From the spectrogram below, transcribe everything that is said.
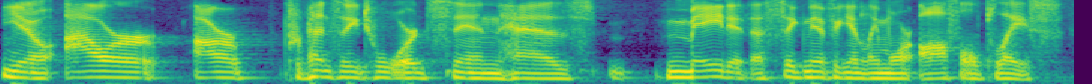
you know our our propensity towards sin has made it a significantly more awful place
